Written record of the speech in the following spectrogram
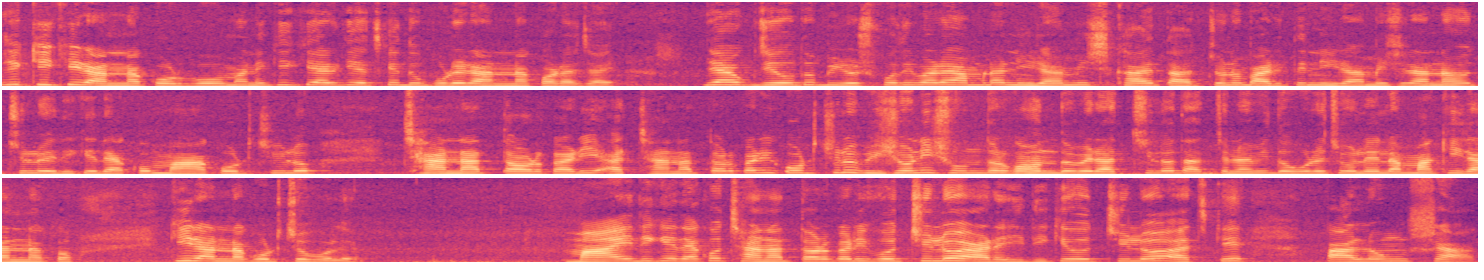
যে কি কি রান্না করব মানে কি কি আর কি আজকে দুপুরে রান্না করা যায়। যাই হোক, যেহেতু বৃহস্পতিবারে আমরা নিরামিষ খাই, তার জন্য বাড়িতে নিরামিষ রান্না হচ্ছিল। এদিকে দেখো মা করছিল ছানার তরকারি, আর ছানার তরকারি করছিল, ভীষণই সুন্দর গন্ধ বেরাচ্ছিল, তার জন্য আমি দৌড়ে চলে এলাম, মা, কী রান্না কী রান্না করছ? বলে। মা, এদিকে দেখো ছানার তরকারি করছিল, আর এইদিকে হচ্ছিল আজকে পালং শাক।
